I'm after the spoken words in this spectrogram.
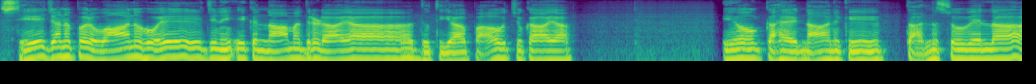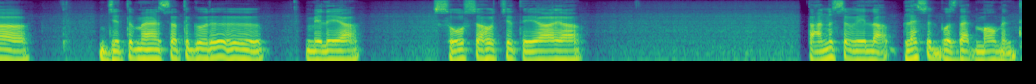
ਸੇ ਜਨ ਪਰਵਾਨ ਹੋਏ ਜਿਨੇ ਇੱਕ ਨਾਮ ਦ੍ਰਿੜਾਇਆ ਦੁਤੀਆ ਭਾਉ ਚੁਕਾਇਆ ਇਉ ਕਹੈ ਨਾਨਕ ਧਨ ਸੁਵੇਲਾ ਜਿਤ ਮੈਂ ਸਤਗੁਰ ਮਿਲਿਆ ਸੋ ਸਹੁ ਚਿਤ ਆਇਆ Tan Savela, blessed was that moment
